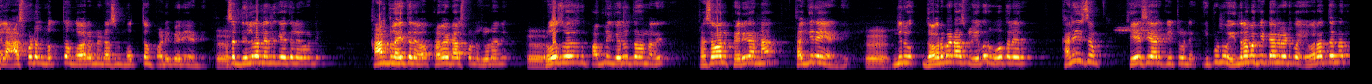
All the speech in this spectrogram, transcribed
ఇలా హాస్పిటల్ మొత్తం గవర్నమెంట్ హాస్పిటల్ మొత్తం పడిపోయినాయండి. అసలు డెలివరీలు ఎందుకు అయితే లేవండి? కాన్పులు అయితే లేవా? ప్రైవేట్ హాస్పిటల్ చూడండి. రోజు రోజుకు పబ్లిక్ పెరుగుతూ ఉన్నది. ప్రసవాలు పెరిగన్నా తగ్గినాయండి. మీరు గవర్నమెంట్ హాస్పిటల్ ఎవరు పోతలేరు? కనీసం కేసీఆర్ కిట్ ఉండే. ఇప్పుడు నువ్వు ఇంద్రమ్మ కిట్ అని పెట్టుకో ఎవరు వద్దన్నారు?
